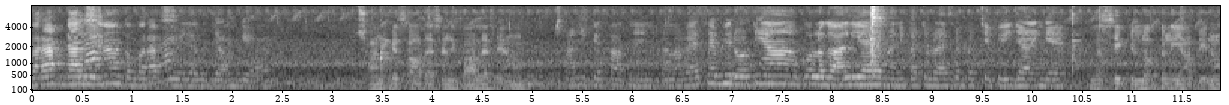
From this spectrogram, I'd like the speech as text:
बर्फ़ डाली है ना तो बर्फ़ की वजह से जम गया है। छानी के साथ ऐसे निकाल लेते हैं ना। छानी के साथ नहीं निकाला। वैसे भी रोटियाँ को लगा लिया है मैंने कहा चलो ऐसे बच्चे पी जाएँगे। लस्सी की लुक नहीं आती ना।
